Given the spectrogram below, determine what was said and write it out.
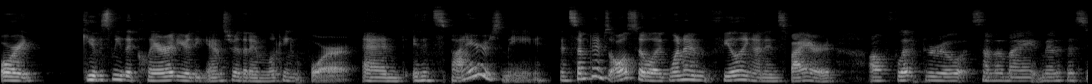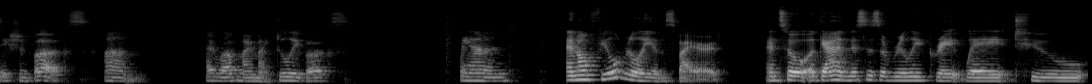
or it gives me the clarity or the answer that I'm looking for and it inspires me. And sometimes also, like when I'm feeling uninspired, I'll flip through some of my manifestation books. Um, I love my Mike Dooley books and and I'll feel really inspired. And so again, this is a really great way to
